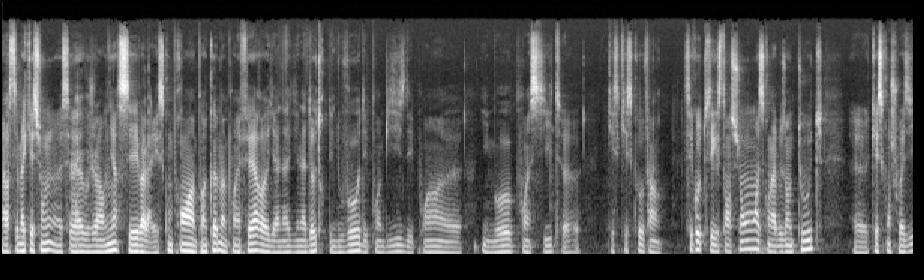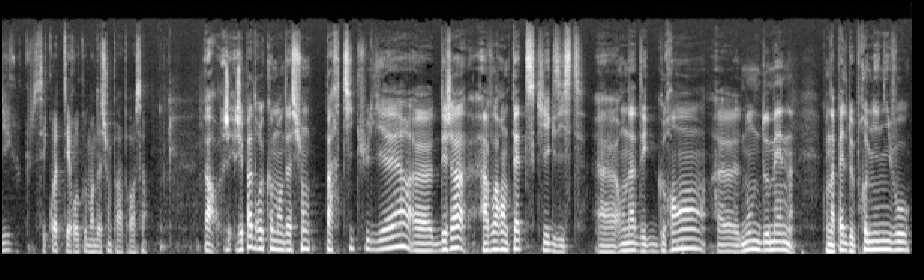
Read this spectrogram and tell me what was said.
Alors c'est ma question, euh, c'est là où je vais en venir, c'est voilà, est-ce qu'on prend un .com, un .fr? Il y en a, il y en a d'autres, des nouveaux, des .biz, des euh, .imo, .site. euh, qu'est-ce, qu'est-ce que, enfin, c'est quoi toutes ces extensions? Est-ce qu'on a besoin de toutes? Euh, Qu'est-ce qu'on choisit? C'est quoi tes recommandations par rapport à ça? Alors, j'ai pas de recommandation particulière. Euh, déjà, avoir en tête ce qui existe. Euh, on a des grands euh, noms de domaines qu'on appelle de premier niveau,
